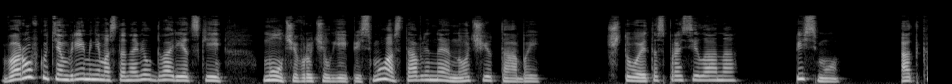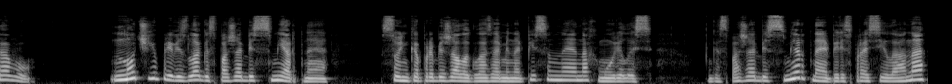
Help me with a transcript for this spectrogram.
Воровку тем временем остановил дворецкий, молча вручил ей письмо, оставленное ночью табой. «Что это?» — спросила она. «Письмо». «От кого?» «Ночью привезла госпожа Бессмертная». Сонька пробежала глазами написанное, нахмурилась. «Госпожа Бессмертная?» — переспросила она,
